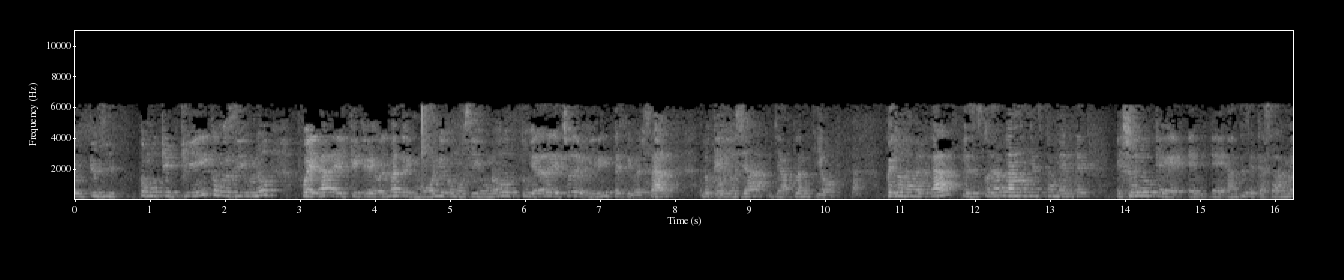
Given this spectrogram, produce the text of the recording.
Como que, si- como que, ¿qué? Como si uno fuera el que creó el matrimonio, como si uno tuviera derecho de venir y tergiversar lo que Dios ya, ya planteó. Pero la verdad, les estoy hablando honestamente, eso es lo que eh, antes de casarme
